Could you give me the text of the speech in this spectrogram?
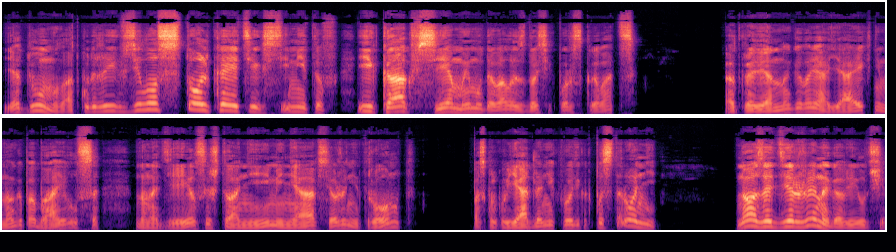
Я думал, откуда же их взялось столько этих семитов, и как всем им удавалось до сих пор скрываться. Откровенно говоря, я их немного побаивался, но надеялся, что они меня все же не тронут, поскольку я для них вроде как посторонний. Но за Дзержина Гавриловича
